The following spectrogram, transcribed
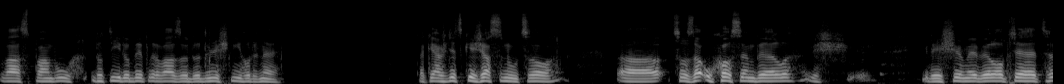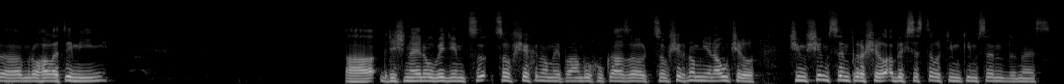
vás Pán Bůh do té doby provázel do dnešního dne, tak já vždycky žasnu, co, eh, co za ucho jsem byl, když, když mi bylo před eh, mnoha lety míň. A když najednou vidím, co, co všechno mi Pán Bůh ukázal, co všechno mě naučil, čím vším jsem prošel, abych se stal tím, kým jsem dnes.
